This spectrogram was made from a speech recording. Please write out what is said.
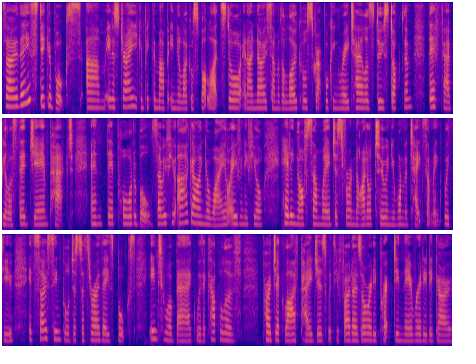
So these sticker books um, in Australia, you can pick them up in your local Spotlight store, and I know some of the local scrapbooking retailers do stock them. They're fabulous. They're jam packed and they're portable. So if you are going away, or even if you're heading off somewhere just for a night or two and you want to take something with you, it's so simple just to throw these books into a bag with a couple of Project Life pages with your photos already prepped in there, ready to go,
